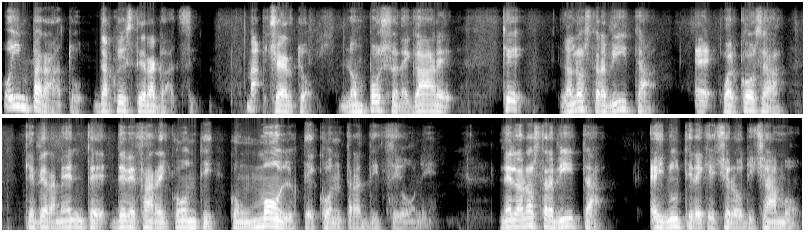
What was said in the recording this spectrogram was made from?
Ho imparato da questi ragazzi, ma certo non posso negare che la nostra vita è qualcosa che veramente deve fare i conti con molte contraddizioni. Nella nostra vita è inutile che ce lo diciamo,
